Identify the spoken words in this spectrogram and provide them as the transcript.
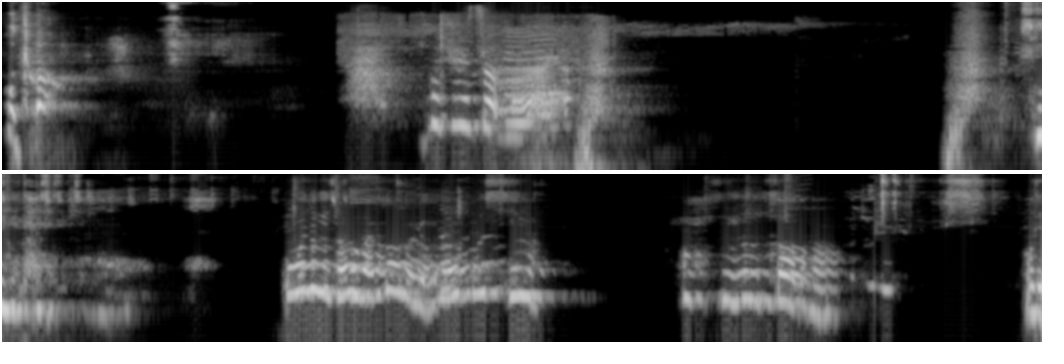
我靠！我这是怎么了呀？是因为太久没见了，我得给乔楚涵做了人工呼吸嘛。你，那么燥呢？我得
